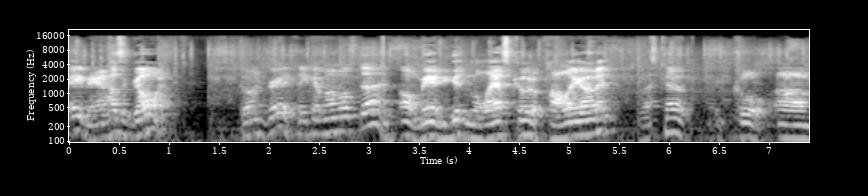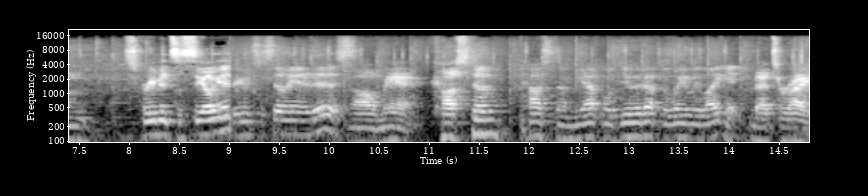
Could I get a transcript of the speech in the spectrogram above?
Hey man, how's it going? Going great. I think I'm almost done. Oh man, you getting the last coat of poly on it? Last coat. Cool. Um, Screaming Sicilian? Screaming Sicilian it is. Oh man, custom? Custom. Yep, we'll do it up the way we like it. That's right.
